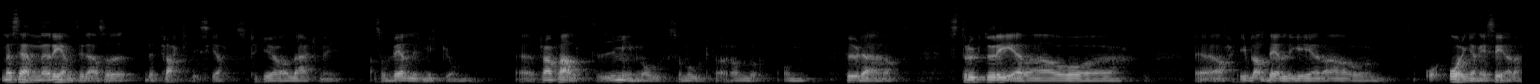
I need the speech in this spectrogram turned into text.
men sen rent till det, alltså, det praktiska så tycker jag har lärt mig alltså, väldigt mycket om, eh, framförallt i min roll som ordförande då, om hur det är att strukturera och eh, ja, ibland delegera och, och organisera.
